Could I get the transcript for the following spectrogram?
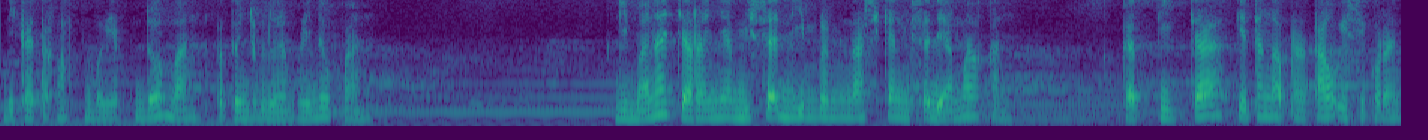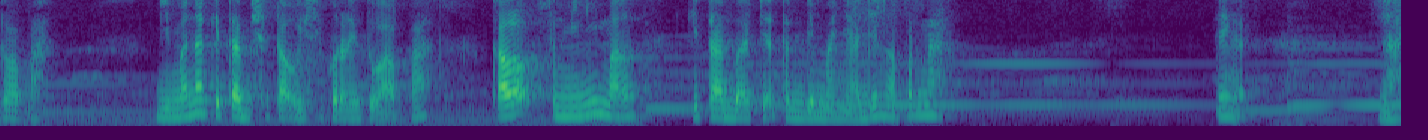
dikatakan sebagai pedoman, petunjuk dalam kehidupan, gimana caranya bisa diimplementasikan, bisa diamalkan? Ketika kita nggak pernah tahu isi Quran itu apa. Gimana kita bisa tahu isi Quran itu apa? Kalau seminimal kita baca terjemahnya aja nggak pernah. Ya nggak? Nah,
